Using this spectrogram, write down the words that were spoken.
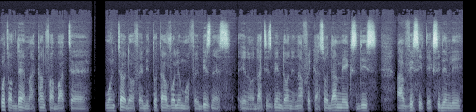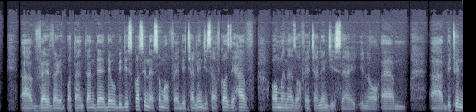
both of them account for about one third of the total volume of business, you know, that is being done in Africa. So that makes this visit exceedingly uh, very, very important. And uh, they will be discussing uh, some of uh, the challenges. Of course, they have all manners of uh, challenges, uh, you know, um, between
